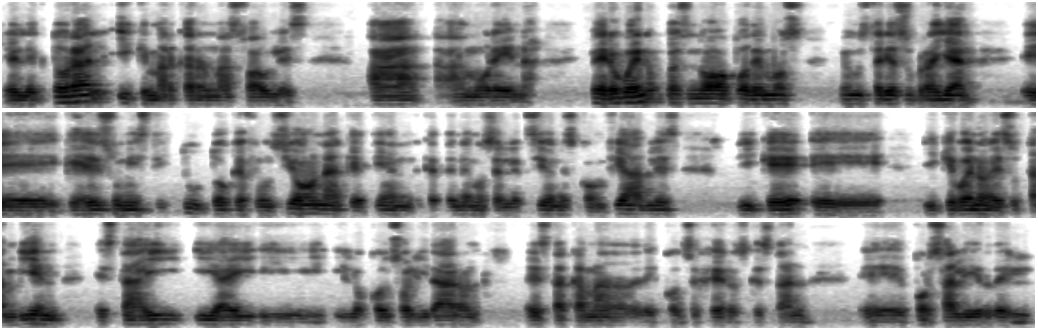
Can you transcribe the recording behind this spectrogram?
Electoral y que marcaron más faules a, Morena. Pero bueno, pues no podemos, me gustaría subrayar eh, que es un instituto que funciona, que, tiene, que tenemos elecciones confiables y que, eh, y que bueno, eso también está ahí y ahí y, lo consolidaron esta camada de consejeros que están por salir del,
